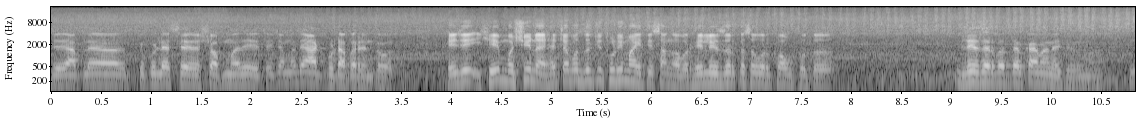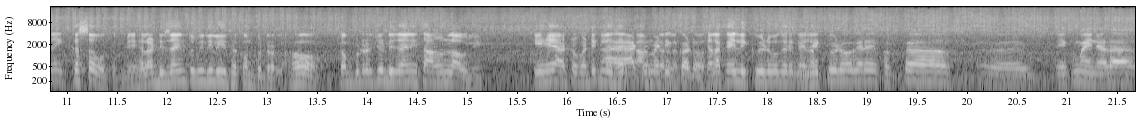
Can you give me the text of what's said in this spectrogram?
जे आपल्या तिकडल्या शे- शॉपमध्ये त्याच्यामध्ये आठ फुटापर्यंत होतं. हे जे हे मशीन आहे ह्याच्याबद्दलची थोडी माहिती सांगा बरं. हे लेझर कसं वर्कआउट होतं? लेझरबद्दल काय म्हणायचं तुम्हाला? नाही कसं होतं? म्हणजे ह्याला डिझाईन तुम्ही दिली इथं कम्प्युटरला हो. कम्प्युटरची डिझाईन इथं आणून लावली की हे ऑटोमॅटिक हा, लेझर automatic cut होतं. त्याला काही लिक्विड वगैरे काही लागतं? लिक्विड वगैरे फक्त अ, एक महिन्याला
